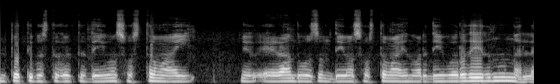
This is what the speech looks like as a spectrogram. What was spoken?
ഉൽപ്പത്തി പുസ്തകത്തിൽ ദൈവം സ്വസ്ഥമായി ഏഴാം ദിവസം ദൈവം സ്വസ്ഥമായി എന്ന് പറഞ്ഞ് ദൈവം വെറുതെ ഇരുന്നല്ല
